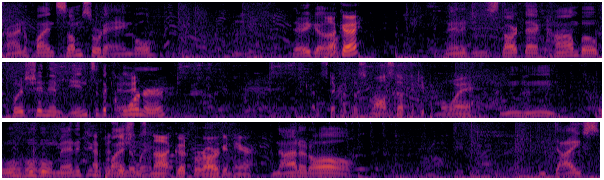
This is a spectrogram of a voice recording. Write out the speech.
Trying to find some sort of angle. There you go. Okay. Managing to start that combo, pushing him into the Okay. corner. Got to stick with the small stuff to keep him away. Mm-hmm. Oh, managing That to find a position's not good for Argon here. Not at all. And Dice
